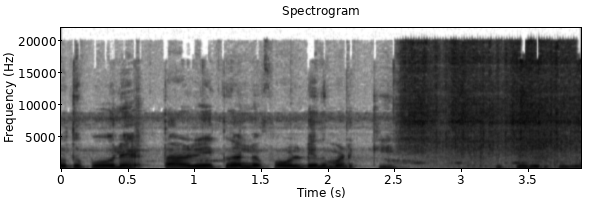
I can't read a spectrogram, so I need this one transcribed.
അതുപോലെ താഴേക്ക് നല്ല ഫോൾഡ് ചെയ്ത് മടക്കി സ്റ്റിച്ച് ചെയ്തെടുക്കുക.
